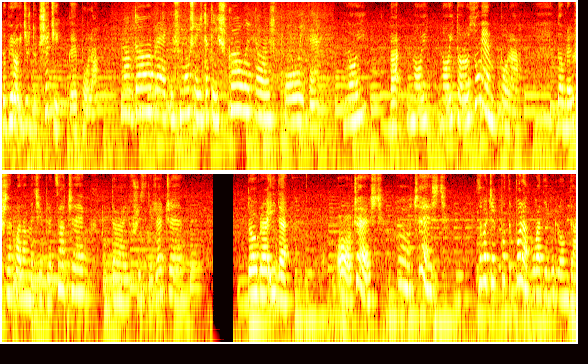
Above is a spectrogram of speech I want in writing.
dopiero idziesz do trzeciej e, pola. No dobra, jak już muszę iść do tej szkoły, to już pójdę. No i, ba, no i, no i to rozumiem, Pola. Dobra, już zakładam na ciebie plecaczek, tutaj wszystkie rzeczy. Dobra, idę. O, cześć. O, cześć. Zobacz, jak Pola ładnie wygląda.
